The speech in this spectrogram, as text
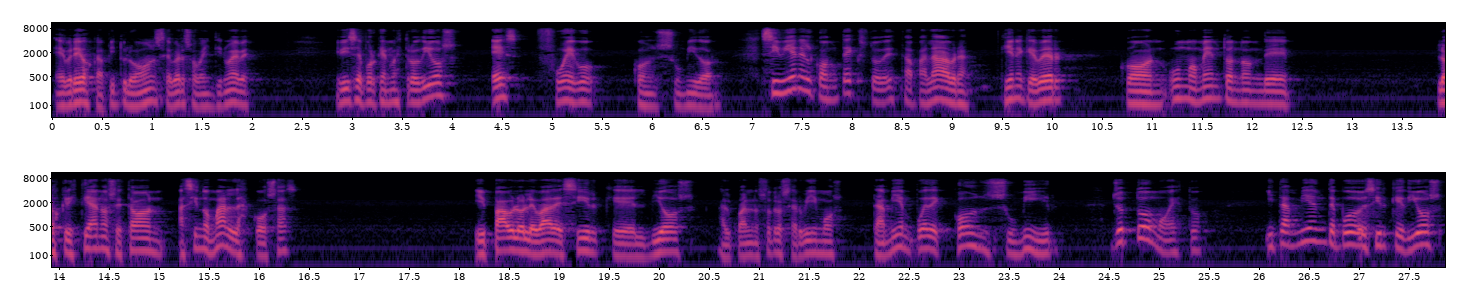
Hebreos capítulo 11, verso 29, y dice, porque nuestro Dios es fuego consumidor. Si bien el contexto de esta palabra tiene que ver con un momento en donde los cristianos estaban haciendo mal las cosas y Pablo le va a decir que el Dios al cual nosotros servimos también puede consumir, yo tomo esto y también te puedo decir que Dios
